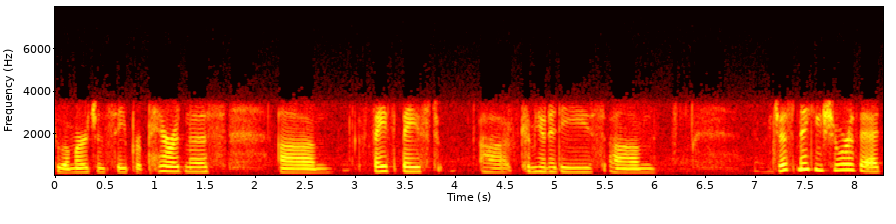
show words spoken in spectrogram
to emergency preparedness, um, faith-based uh, communities. Um, just making sure that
